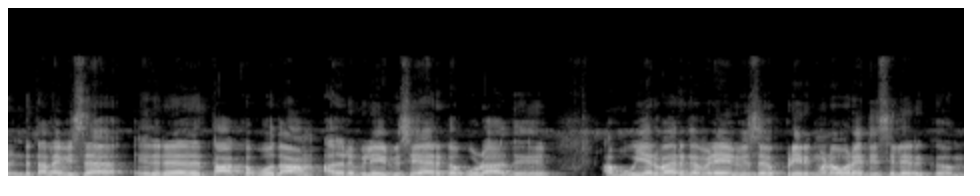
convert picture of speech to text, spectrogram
ரெண்டு தலைவிசை எதிர தாக்க போதாம். அதில் விலையில் விசையாக இருக்கக்கூடாது. அப்போ உயர்வாக இருக்க விலையில் விசை எப்படி இருக்கும்னா ஒரே திசையில் இருக்கும்.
